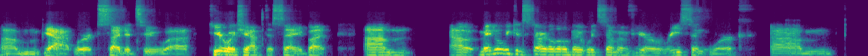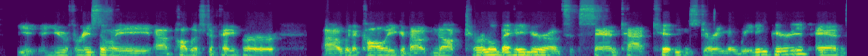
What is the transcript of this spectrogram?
um, yeah, we're excited to uh, hear what you have to say. But um, uh, maybe we can start a little bit with some of your recent work. Um, you've recently published a paper uh, with a colleague about nocturnal behavior of sandcat kittens during the weaning period and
